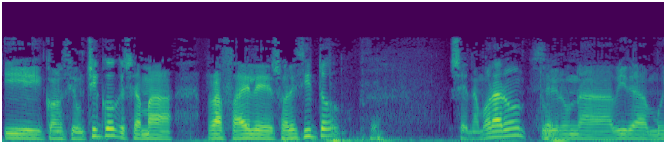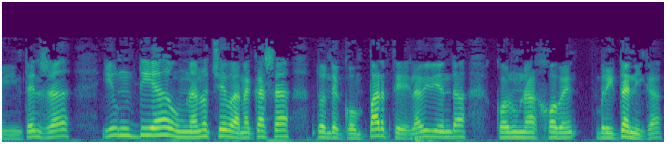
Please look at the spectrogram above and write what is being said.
y conoció a un chico que se llama Rafael Solecito. Se enamoraron, tuvieron una vida muy intensa y un día, una noche, van a casa donde comparte la vivienda con una joven británica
